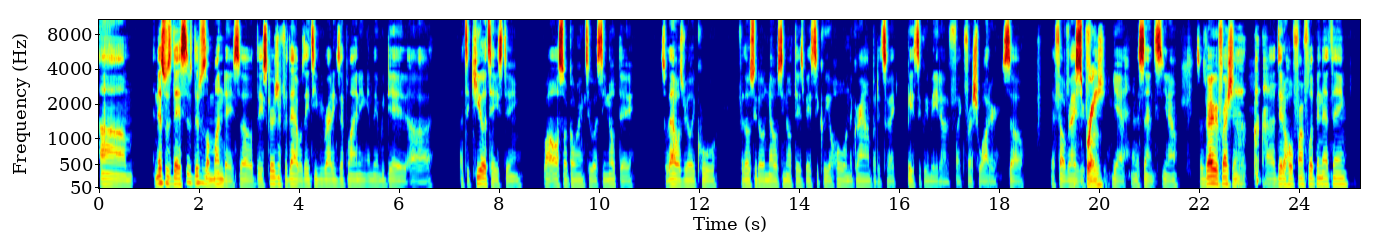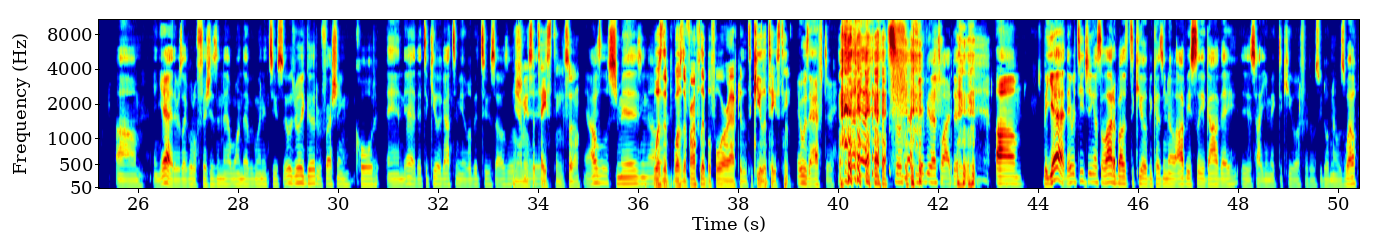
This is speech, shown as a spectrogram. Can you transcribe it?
Um, and this was this this was on Monday. So the excursion for that was ATV riding, zip lining, and then we did uh, a tequila tasting while also going to a cenote. So that was really cool. For those who don't know, cenote is basically a hole in the ground, but it's like basically made of like fresh water. So it felt very spring. refreshing. Yeah, in a sense, you know. So it's very refreshing. Uh, did a whole front flip in that thing. Um, and yeah, there was like little fishes in that one that we went into. So it was really good, refreshing, cold. And yeah, the tequila got to me a little bit too. So I was a little Yeah, I mean it's a tasting. So Yeah, I was a little schmiz, you know. was the was the front flip before or after the tequila tasting? It was after. so maybe that's why I did it. Um, but yeah, they were teaching us a lot about the tequila because you know, obviously agave is how you make tequila for those who don't know as well.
